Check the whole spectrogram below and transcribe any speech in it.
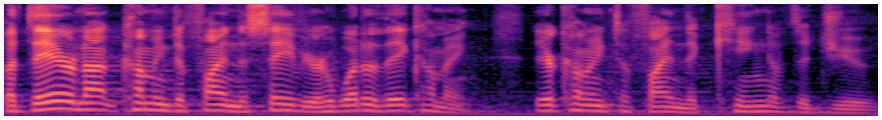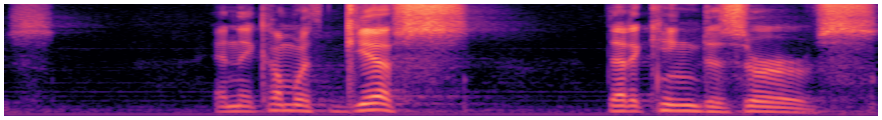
But they are not coming to find the Savior. What are they coming? They're coming to find the King of the Jews. And they come with gifts that a king deserves.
